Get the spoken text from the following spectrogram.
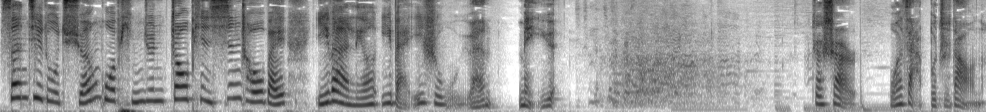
三季度全国平均招聘薪酬为一万零一百一十五元每月。这事儿我咋不知道呢？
